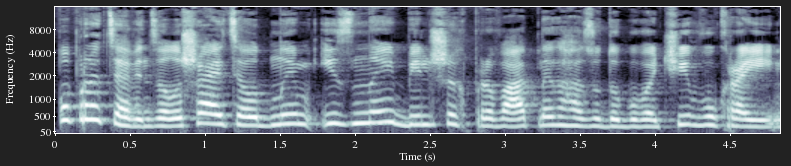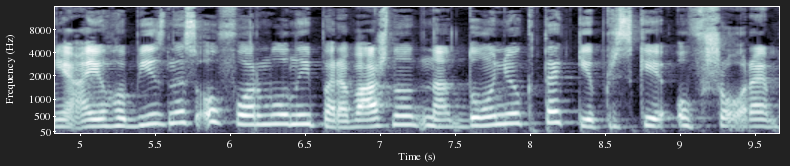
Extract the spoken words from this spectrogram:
Попри це, він залишається одним із найбільших приватних газодобувачів в Україні, а його бізнес оформлений переважно на доньок та кіпрські офшори.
